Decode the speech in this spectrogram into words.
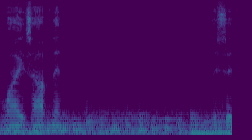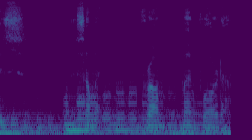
why it's happening. This is the summit from Mount Florida.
